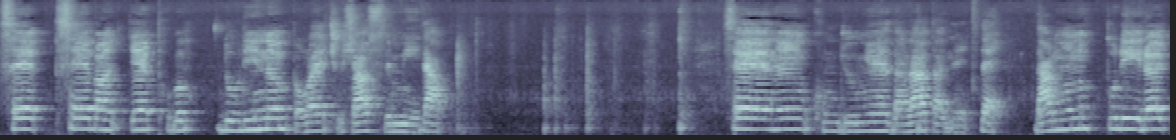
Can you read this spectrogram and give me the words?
세, 세 번째 복음 누리는 복을 주셨습니다. 새는 공중에 날아다닐 때 나무는 뿌리를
